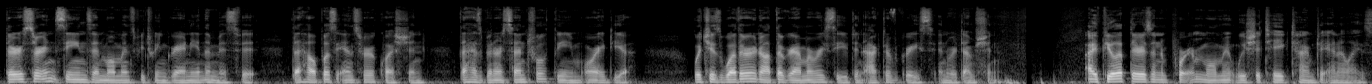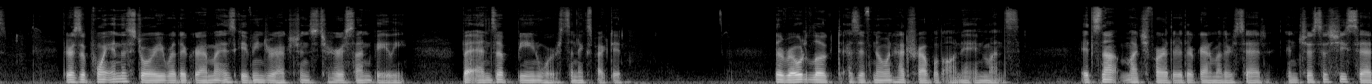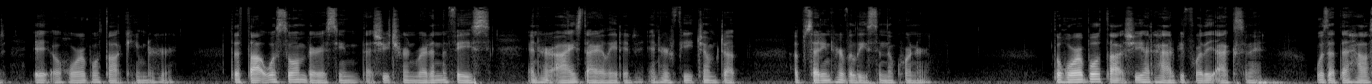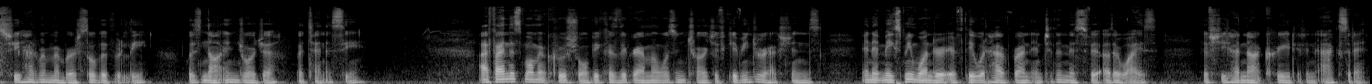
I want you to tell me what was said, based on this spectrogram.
There are certain scenes and moments between Granny and the misfit that help us answer a question that has been our central theme or idea, which is whether or not the grandma received an act of grace and redemption. I feel that there is an important moment we should take time to analyze. There's a point in the story where the grandma is giving directions to her son Bailey, but ends up being worse than expected. The road looked as if no one had traveled on it in months. It's not much farther, their grandmother said, and just as she said it, a horrible thought came to her. The thought was so embarrassing that she turned red in the face and her eyes dilated and her feet jumped up, upsetting her valise in the corner. The horrible thought she had had before the accident was that the house she had remembered so vividly was not in Georgia, but Tennessee. I find this moment crucial because the grandma was in charge of giving directions, and it makes me wonder if they would have run into the misfit otherwise if she had not created an accident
